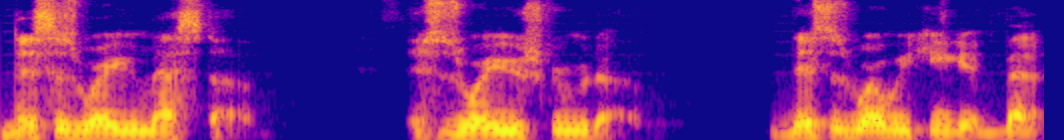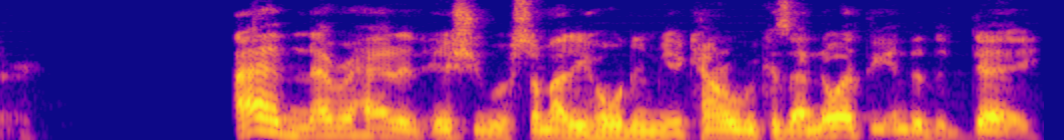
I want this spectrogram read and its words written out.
this is where you messed up. This is where you screwed up. This is where we can get better. I have never had an issue with somebody holding me accountable because I know at the end of the day,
